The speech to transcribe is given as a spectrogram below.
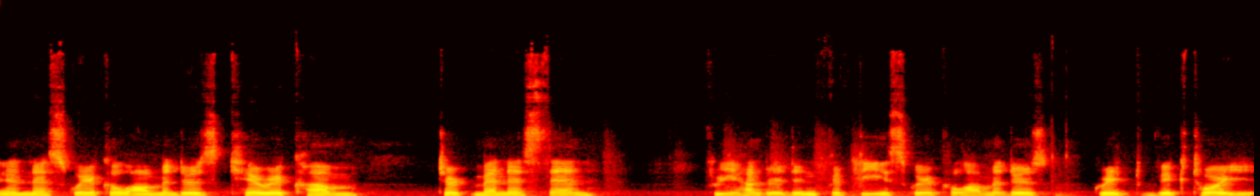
in square kilometers. Karakum, Turkmenistan, 350 square kilometers. Great Victoria,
